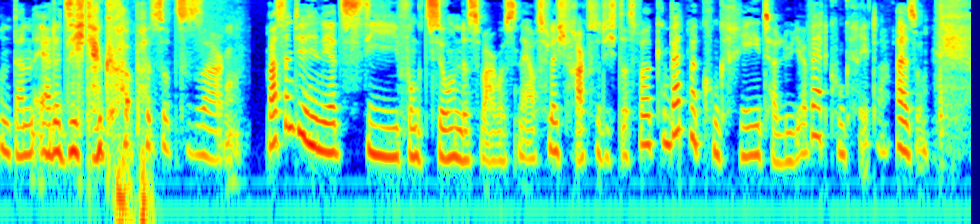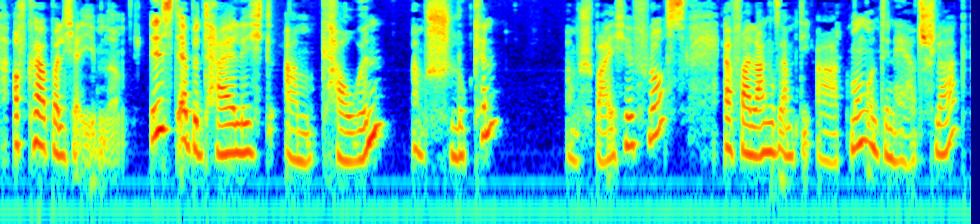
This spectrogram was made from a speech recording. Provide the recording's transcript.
und dann erdet sich der Körper sozusagen. Was sind denn jetzt die Funktionen des Vagusnervs? Vielleicht fragst du dich das. Werd mal konkreter, Lydia, werd konkreter. Also, auf körperlicher Ebene. Ist er beteiligt am Kauen, am Schlucken, am Speichelfluss. Er verlangsamt die Atmung und den Herzschlag.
